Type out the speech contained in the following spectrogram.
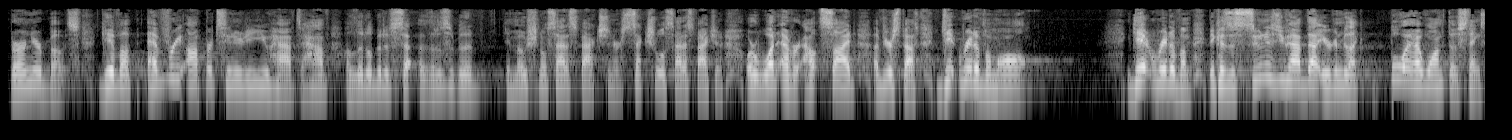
burn your boats, give up every opportunity you have to have a little bit of, a little bit of emotional satisfaction or sexual satisfaction or whatever outside of your spouse. Get rid of them all. Get rid of them because as soon as you have that, you're going to be like, boy, I want those things.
